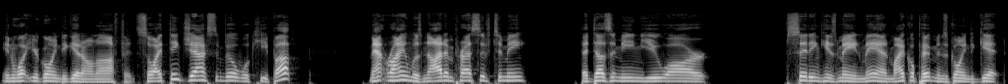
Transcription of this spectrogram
in what you're going to get on offense. So I think Jacksonville will keep up. Matt Ryan was not impressive to me. That doesn't mean you are sitting his main man. Michael Pittman's going to get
